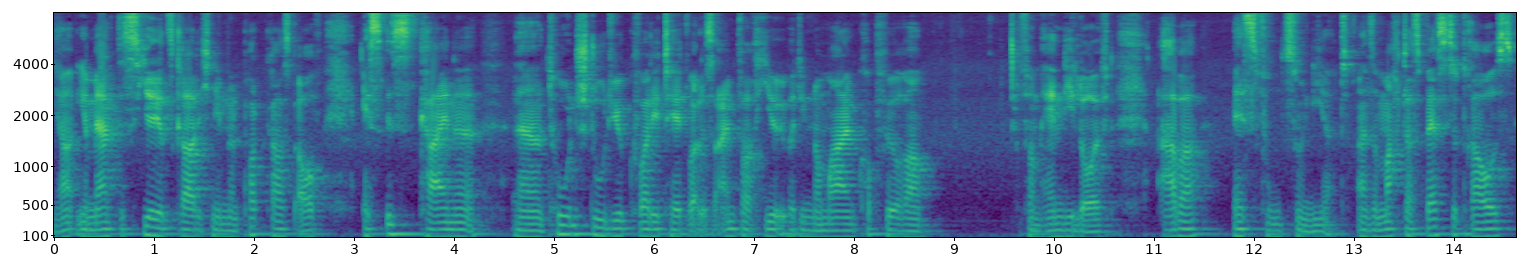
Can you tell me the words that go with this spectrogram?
Ja, ihr merkt es hier jetzt gerade, ich nehme einen Podcast auf. Es ist keine äh, Tonstudio-Qualität, weil es einfach hier über die normalen Kopfhörer vom Handy läuft. Aber es funktioniert. Also macht das Beste draus,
